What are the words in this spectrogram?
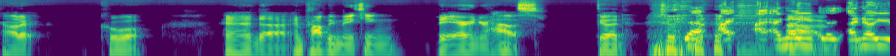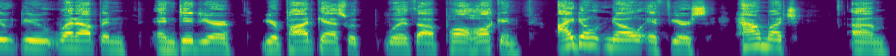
Got it. Cool. And uh, and probably making the air in your house good. yeah, I, I, know um, you did. I know you you went up and and did your your podcast with with uh, Paul Hawken. I don't know if you're how much um,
